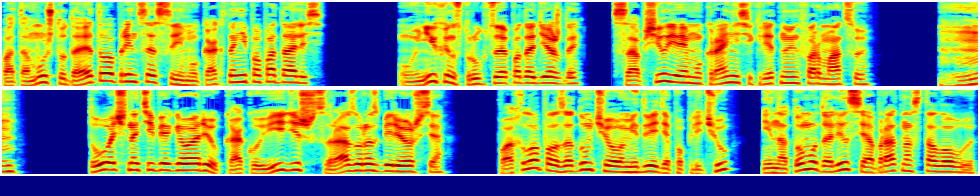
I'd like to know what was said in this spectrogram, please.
Потому что до этого принцессы ему как-то не попадались. У них инструкция под одеждой, Сообщил я ему крайне секретную информацию. «Хм, точно тебе говорю, как увидишь, сразу разберешься». Похлопал задумчивого медведя по плечу и на том удалился обратно в столовую.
